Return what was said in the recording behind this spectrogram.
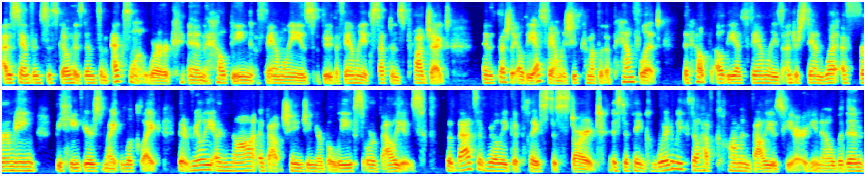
out of San Francisco has done some excellent work in helping families through the Family Acceptance Project, and especially LDS families. She's come up with a pamphlet that helped LDS families understand what affirming behaviors might look like that really are not about changing your beliefs or values. So that's a really good place to start is to think where do we still have common values here, you know, within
